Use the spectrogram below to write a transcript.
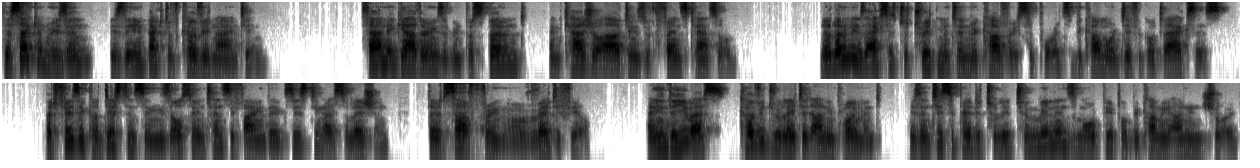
The second reason is the impact of COVID-19. Family gatherings have been postponed and casual outings with friends canceled. Not only has access to treatment and recovery supports become more difficult to access, but physical distancing is also intensifying the existing isolation they're suffering already feel. And in the US, COVID-related unemployment is anticipated to lead to millions more people becoming uninsured,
